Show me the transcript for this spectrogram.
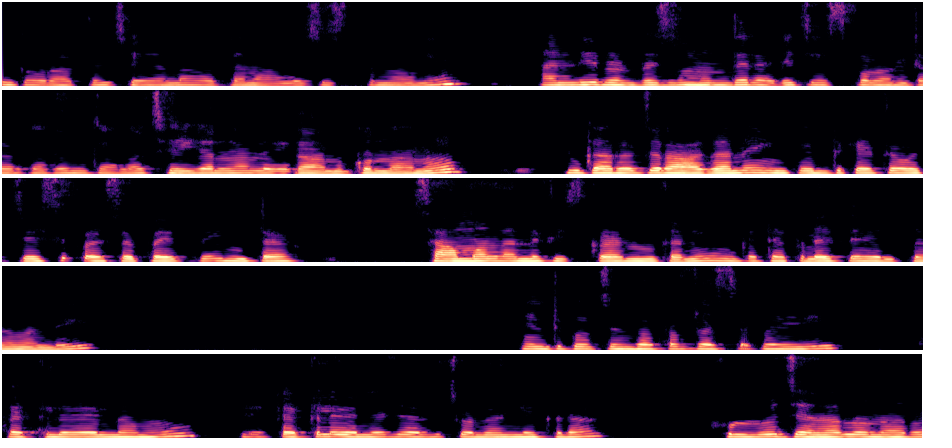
ఇంకా వ్రతం చేయాలా వద్దని ఆలోచిస్తున్నాను. అన్ని రెండు రోజుల ముందే రెడీ చేసుకోవాలంటారు కదా ఇంకా అలా చేయగలనా లేదా అనుకున్నాను. ఇంకా రోజు రాగానే ఇంక ఇంటికైతే వచ్చేసి ప్రెసప్ అయిపోయి ఇంకా సామాన్లు అన్ని తీసుకురావడం కానీ ఇంకా టెక్కలైతే వెళ్ళిపోయామండి. ఇంటికి వచ్చిన తర్వాత ప్రెసప్ అయ్యి టెక్కలు వెళ్ళాము. టెక్కలు వెళ్ళేసరికి చూడండి ఇక్కడ ఫుల్ జనాలు ఉన్నారు.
